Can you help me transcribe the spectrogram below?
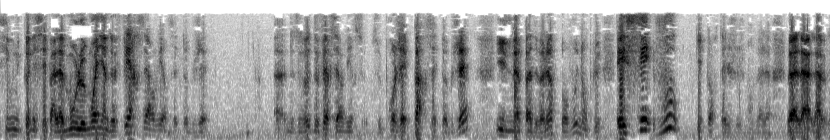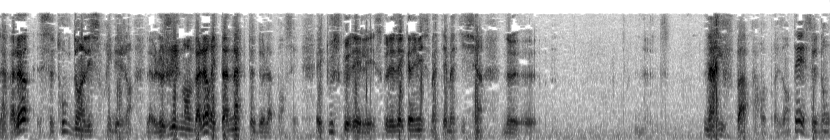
si vous ne connaissez pas le moyen de faire servir cet objet, euh, de, faire servir ce, projet par cet objet, il n'a pas de valeur pour vous non plus. Et c'est vous qui portez le jugement de valeur. La, valeur se trouve dans l'esprit des gens. Le, jugement de valeur est un acte de la pensée. Et tout ce que les, que les économistes mathématiciens euh, n'arrivent pas à représenter, ce dont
